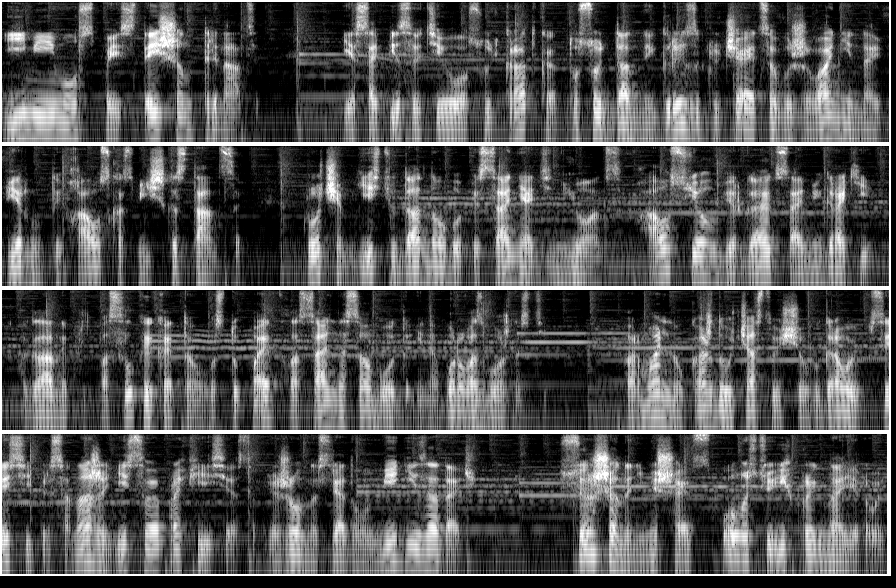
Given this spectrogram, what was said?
Имя ему Space Station 13. Если описывать его суть кратко, то суть данной игры заключается в выживании на ввергнутой в хаос космической станции. Впрочем, есть у данного описания один нюанс. В хаос ее ввергают сами игроки, а главной предпосылкой к этому выступает колоссальная свобода и набор возможностей. Формально у каждого участвующего в игровой сессии персонажа есть своя профессия, сопряженная с рядом умений и задач. Совершенно не мешает полностью их проигнорировать.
